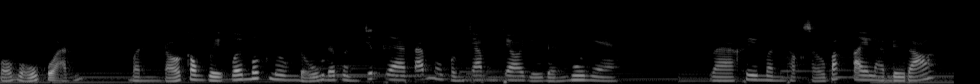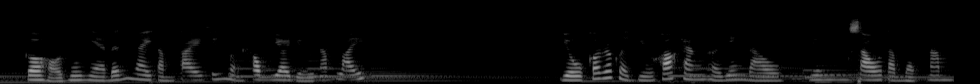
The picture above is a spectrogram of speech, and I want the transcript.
cổ vũ của ảnh, mình đổi công việc với mức lương đủ để mình chích ra 80% cho dự định mua nhà. Và khi mình thật sự bắt tay làm điều đó, cơ hội mua nhà đến ngay tầm tay khiến mình không do dự nắm lấy dù có rất là nhiều khó khăn thời gian đầu, nhưng sau tầm một năm,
